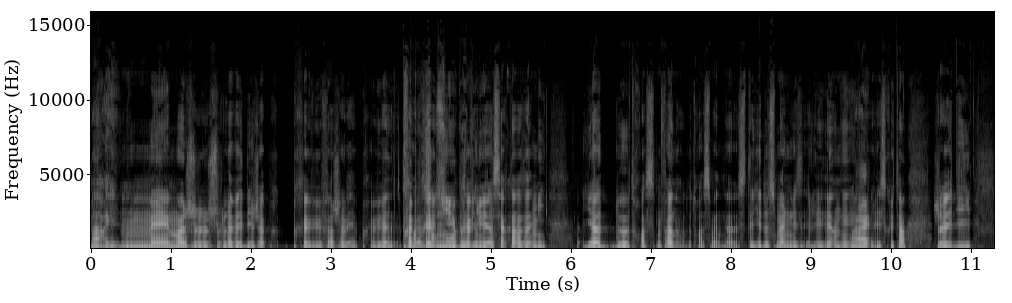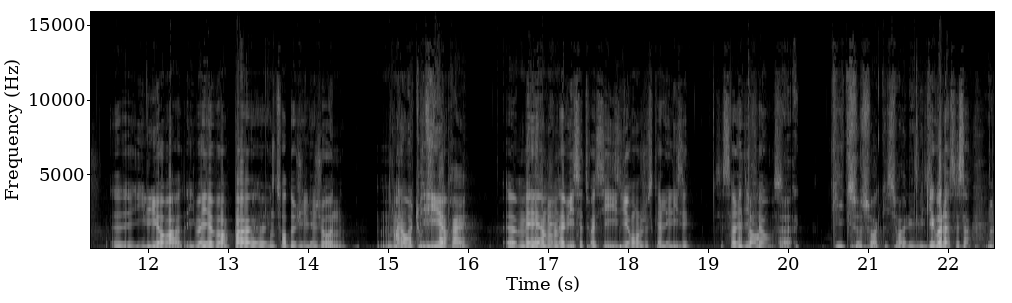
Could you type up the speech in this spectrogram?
Marine. Mais moi, je, je l'avais déjà pr- prévu. Enfin, j'avais prévu, à- Très belle prévenu, prévenu à certains amis il y a deux, trois, enfin non, deux, trois semaines. euh, C'était il y a deux semaines les, les derniers Ouais. les scrutins. J'avais dit, euh, il y aura, il va y avoir pas euh, une sorte de gilet jaune, mais Ah, en mais pire. après. Euh, mais à mon avis, cette fois-ci, ils iront jusqu'à l'Elysée. C'est ça la Attends, différence. euh, qui que ce soit qui soit à l'Élysée. Ok, voilà, c'est ça. Ouais.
